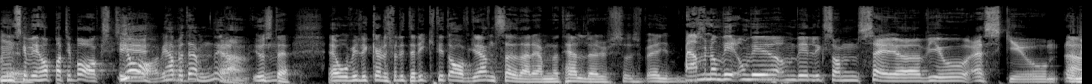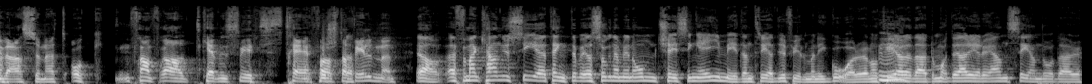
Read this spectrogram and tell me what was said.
Mm, ska vi hoppa tillbaks till... Ja, vi hade ett ämne ja. Ja. Just det. Eh, Och vi lyckades väl inte riktigt avgränsa det där ämnet heller. Eh, Ja men om vi, om vi, om vi liksom säger View Eskew-universumet och framförallt Kevin Smiths tre första, första. filmer. Ja, för man kan ju se, jag tänkte, jag såg nämligen om Chasing Amy, den tredje filmen, igår. Och jag noterade där, de, där är det en scen då där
